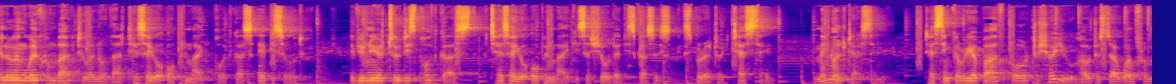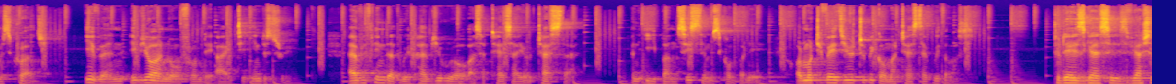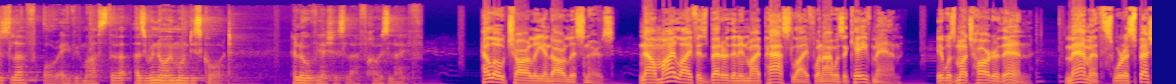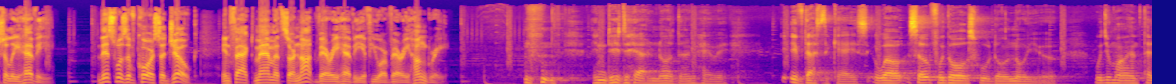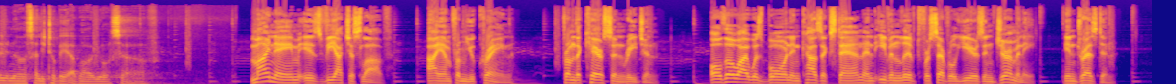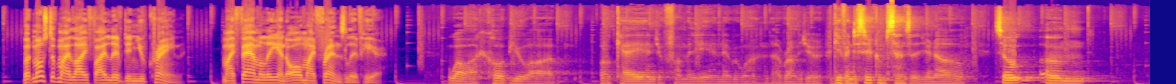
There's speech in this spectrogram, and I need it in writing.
Hello and welcome back to another Test IO Open Mic podcast episode. If you're new to this podcast, Test IO Open Mic is a show that discusses exploratory testing, manual testing, testing career path, or to show you how to start one from scratch, even if you are not from the IT industry. Everything that will help you grow as a Test IO tester, an EPAM systems company, or motivate you to become a tester with us. Today's guest is Vyacheslav or AV Master, as we know him on Discord. Hello, Vyacheslav. How's life? Hello, Charlie and our listeners. Now, my life is better than in my past life when I was a caveman. It was much harder then. Mammoths were especially heavy. This was, of course, a joke. In fact, mammoths are not very heavy if you are very hungry. Indeed, they are not that heavy. If that's the case. Well, so for those who don't know you, would you mind telling us a little bit about yourself? My name is Vyacheslav. I am from Ukraine, from the Kherson region. Although I was born in Kazakhstan and even lived for several years in Germany, in Dresden. But most of my life I lived in Ukraine. My family and all my friends live here. Well, I hope you are okay and your family and everyone around you, given the circumstances, you know. So, um,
